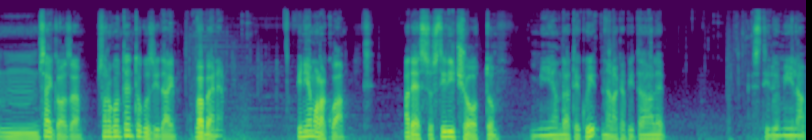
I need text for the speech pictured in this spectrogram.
Mm, sai cosa? Sono contento così, dai. Va bene. Finiamola qua. Adesso, sti 18. Mi andate qui, nella capitale. Sti 2000.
